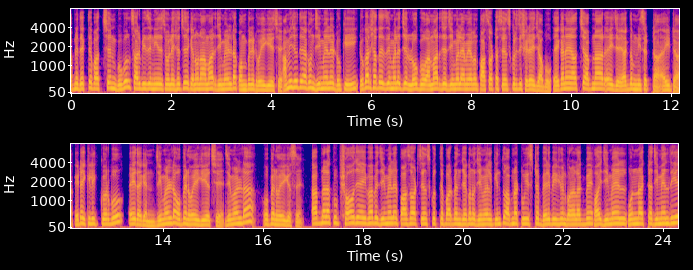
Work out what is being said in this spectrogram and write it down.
আপনি দেখতে পাচ্ছেন গুগল সার্ভিসে নিয়ে চলে এসেছে, কেননা আমার জিমেলটা কমপ্লিট হয়ে গিয়েছে। আমি যদি এখন জিমেলে ঢুকি, ঢোকার সাথে জিমেলের যে লোগো আমার যে জিমেলে আমি এখন পাসওয়ার্ডটা চেঞ্জ করেছি, সেটাই যাব। এখানে হচ্ছে আপনার এই যে, একদম নিচেরটা, এইটা। এটাই ক্লিক করব। এই দেখেন জিমেলটা ওপেন হয়ে গিয়েছে। জিমেলটা ওপেন হয়ে গেছে। আপনারা খুব সহজে এইভাবে জিমেলের পাসওয়ার্ড চেঞ্জ করতে পারবেন যে কোনো জিমেল কিন্তু আপনার টু স্টেপ ভেরিফিকেশন করা লাগবে। হয় জিমেল অন্য একটা জিমেল দিয়ে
